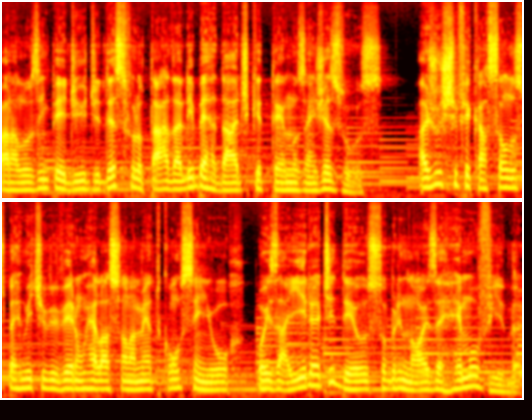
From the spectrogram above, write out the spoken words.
para nos impedir de desfrutar da liberdade que temos em Jesus. A justificação nos permite viver um relacionamento com o Senhor, pois a ira de Deus sobre nós é removida.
